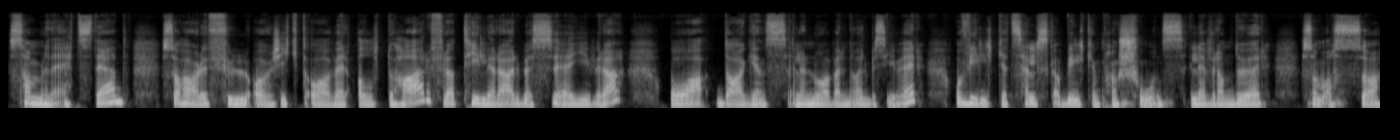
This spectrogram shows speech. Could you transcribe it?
samle det ett sted, så har du full oversikt over alt du har fra tidligere arbeidsgivere og dagens eller nåværende arbeidsgiver, og hvilket selskap, hvilken pensjonsleverandør som også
